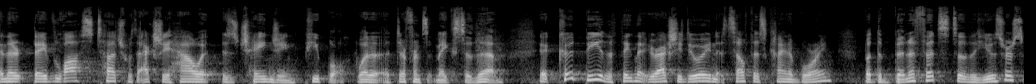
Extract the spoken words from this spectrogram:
and they've lost touch with actually how it is changing people, what a, difference it makes to them. It could be the thing that you're actually doing itself is kind of boring, but the benefits to the users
